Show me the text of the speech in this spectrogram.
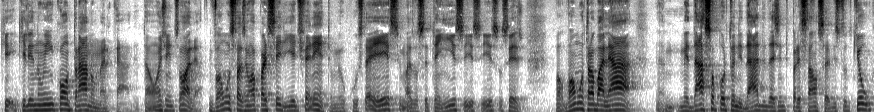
que, que, ele não ia encontrar no mercado. Então a gente olha, vamos fazer uma parceria diferente. O meu custo é esse, mas você tem isso, isso, isso. Ou seja, vamos trabalhar, eh, me dá essa oportunidade da gente prestar um serviço. Tudo que eu,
